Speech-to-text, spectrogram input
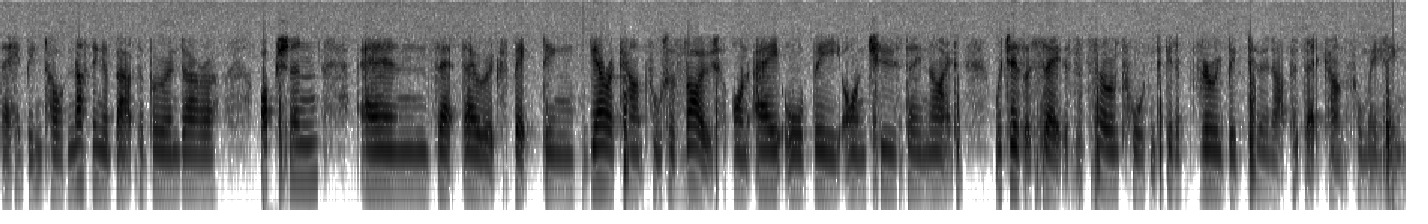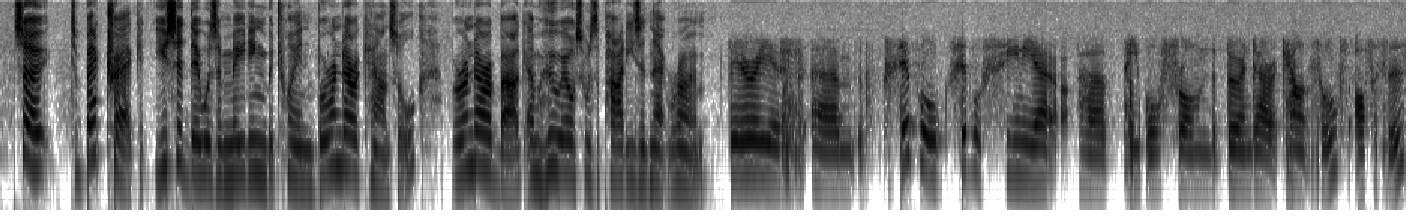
they had been told nothing about the Boroondara option, and that they were expecting Yarra Council to vote on A or B on Tuesday night. Which, as I say, is so important to get a very big turn up at that council meeting. So to backtrack, you said there was a meeting between Boroondara Council, Boroondara Bug, and who else was the parties in that room? various um, several several senior uh, people from the Boroondara Council offices,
